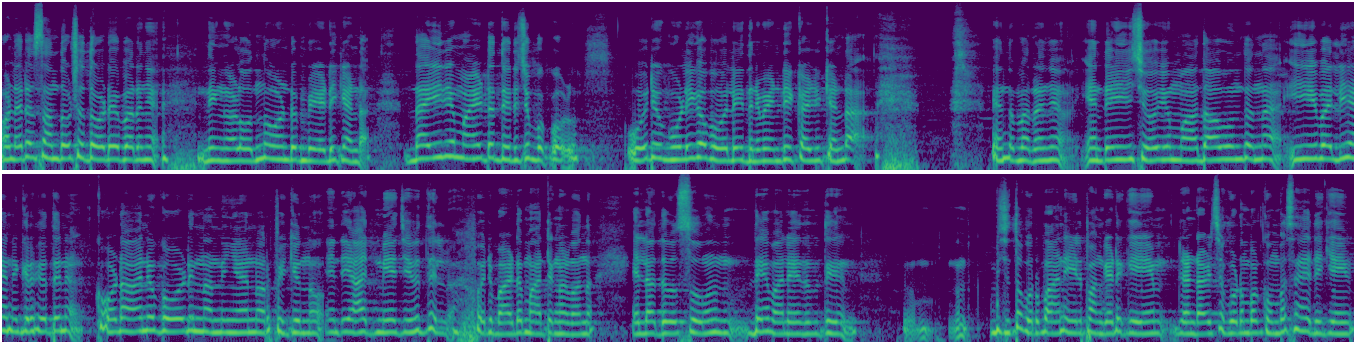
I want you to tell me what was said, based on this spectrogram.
വളരെ സന്തോഷത്തോടെ പറഞ്ഞ് നിങ്ങളൊന്നും കൊണ്ടും പേടിക്കണ്ട. ധൈര്യമായിട്ട് തിരിച്ചു പൊക്കോളൂ. ഒരു ഗുളിക പോലെ ഇതിനു വേണ്ടി കഴിക്കണ്ട. എന്ന് പറഞ്ഞ് എന്റെ ഈശോയും മാതാവും തന്ന ഈ വലിയ അനുഗ്രഹത്തിന് കോടാനുകോടി നന്ദി ഞാൻ അർപ്പിക്കുന്നു. എന്റെ ആത്മീയ ജീവിതത്തിൽ ഒരുപാട് മാറ്റങ്ങൾ വന്നു. എല്ലാ ദിവസവും ദേവാലയത്തിൽ വിശുദ്ധ കുർബാനയിൽ പങ്കെടുക്കുകയും രണ്ടാഴ്ച കൂടുമ്പോൾ കുമ്പസാരിക്കുകയും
